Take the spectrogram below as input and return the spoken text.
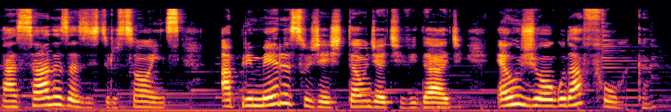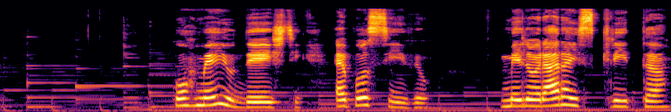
Passadas as instruções, a primeira sugestão de atividade é o jogo da forca. Por meio deste, é possível melhorar a escrita,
